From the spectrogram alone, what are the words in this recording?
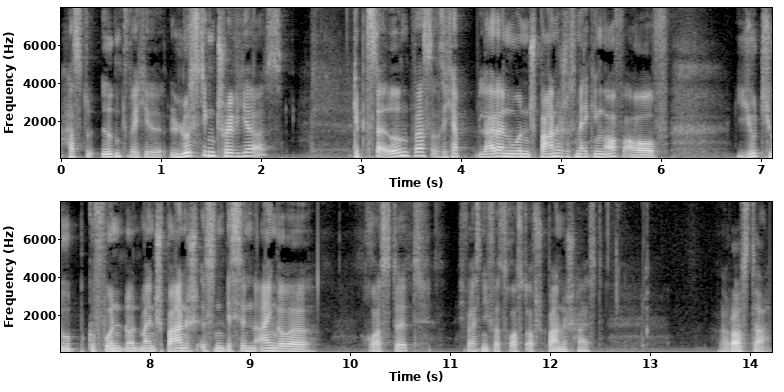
Hast du irgendwelche lustigen Trivias? Gibt es da irgendwas? Also ich habe leider nur ein spanisches Making-of auf YouTube gefunden und mein Spanisch ist ein bisschen eingerostet. Ich weiß nicht, was Rost auf Spanisch heißt. Rosta.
